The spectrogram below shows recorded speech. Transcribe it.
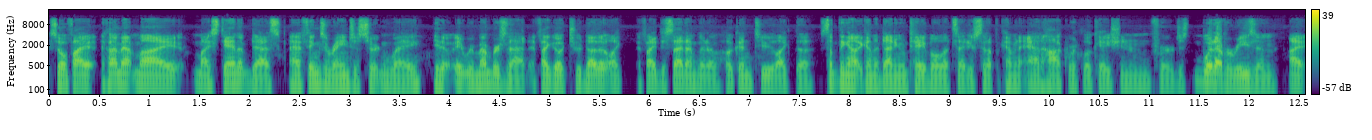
so if i if i'm at my my stand-up desk i have things arranged a certain way you know it remembers that. If i go to another like if i decide i'm going to hook into like the something out like on the dining room table let's say i just set up a kind of an ad hoc work location for just whatever reason i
